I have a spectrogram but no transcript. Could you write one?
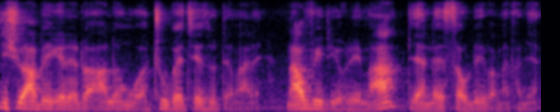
ကြည့်ရှုအားပေးခဲ့တဲ့အတွက်အားလုံးကိုအထူးပဲကျေးဇူးတင်ပါတယ်နောက်ဗီဒီယိုတွေမှာပြန်လည်ဆုံတွေ့ပါမယ်ခင်ဗျာ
